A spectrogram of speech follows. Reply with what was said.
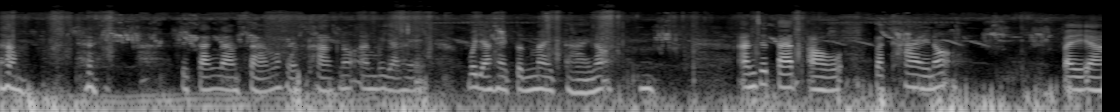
น้ำไปตักน้ำสระมาโหดผักเนาะอันบ่อยากให้บ่อยากให้ต้นไม้ตายเนาะอันจะตัดเอาตะไคร่เนาะไปอ่า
